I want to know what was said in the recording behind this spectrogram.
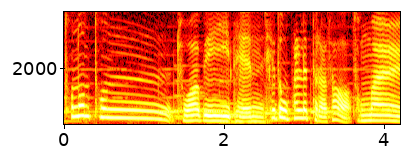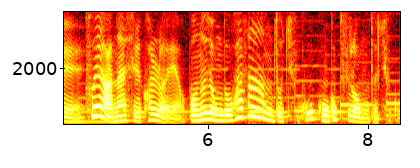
tone on tone 조합이 된 섀도우 팔레트라서 정말 후회 안 하실 컬러예요. 어느 정도 화사함도 주고 고급스러움도 주고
